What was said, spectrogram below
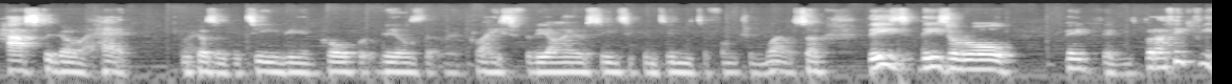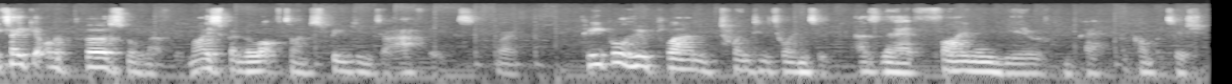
has to go ahead because of the TV and corporate deals that are in place for the IOC to continue to function well. So these these are all big things. But I think if you take it on a personal level, I spend a lot of time speaking to athletes. Right people who plan 2020 as their final year of competition,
